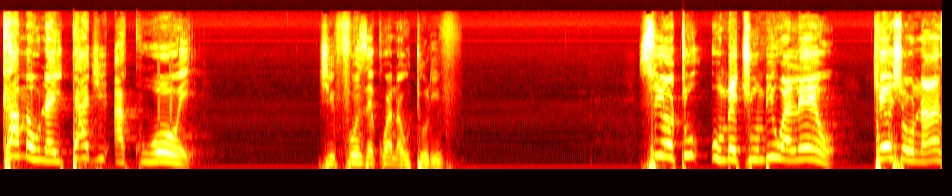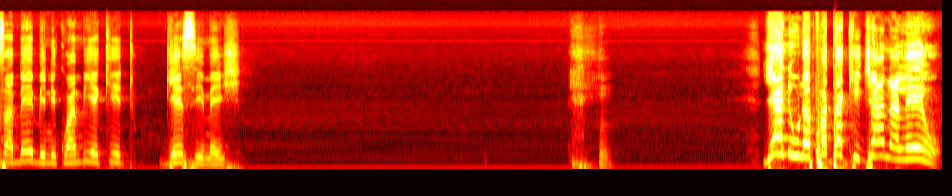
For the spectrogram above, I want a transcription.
kama unahitaji akuoe jifunze kuwa na utulivu. Sio tu umechumbiwa leo kesho unaanza bebi nikwambie kitu gesi imeisha. Yaani unapata kijana leo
